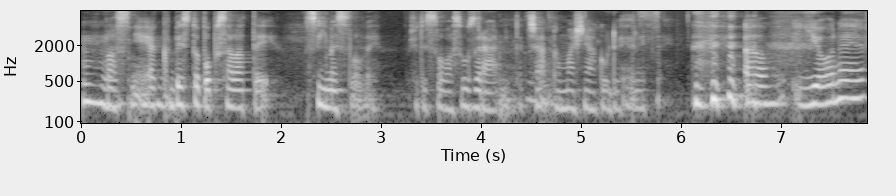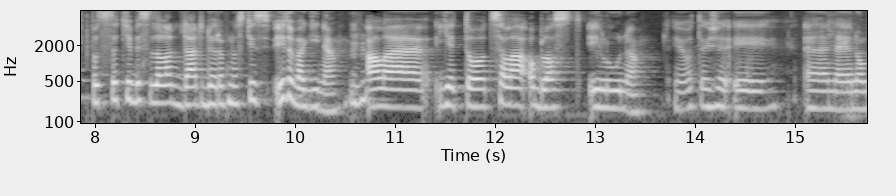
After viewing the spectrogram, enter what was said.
Mm-hmm. Vlastně, jak mhm. bys to popsala ty svými slovy? Že ty slova jsou zrádný, tak třeba k tomu máš nějakou definici. um, jóny v podstatě by se dala dát do rovnosti, s, je to vagína, mm-hmm. ale je to celá oblast i lůna, jo, takže i eh, nejenom,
